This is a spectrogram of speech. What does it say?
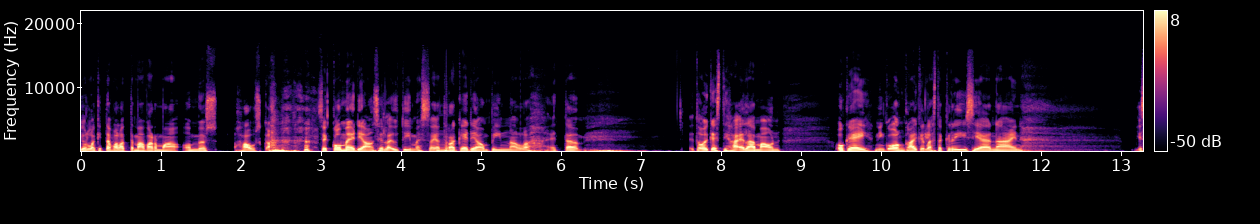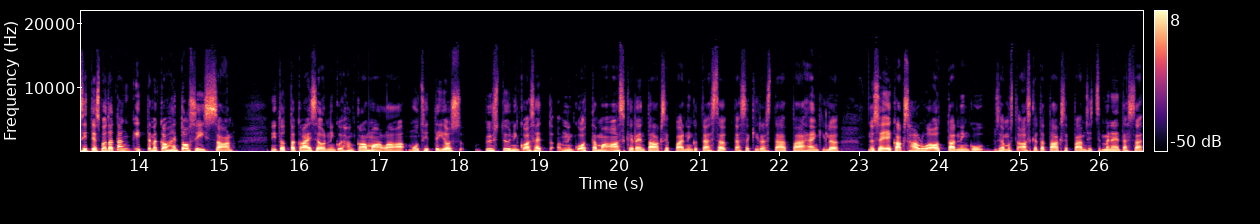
jollakin tavalla tämä varmaan on myös hauska. Se komedia on siellä ytimessä ja mm. tragedia on pinnalla. Että, että oikeastihan elämä on, okei, okay, niin on kaikenlaista kriisiä ja näin. Ja sitten jos me otetaan itsemme kauhean tosissaan, niin totta kai se on niin kuin ihan kamalaa, mutta sitten jos pystyy niin kuin aset, niin kuin ottamaan askeleen taaksepäin, niin kuin tässä, tässä kirjassa tämä päähenkilö, no se ei ekaksi halua ottaa niin kuin semmoista askelta taaksepäin, mutta sitten se menee tässä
